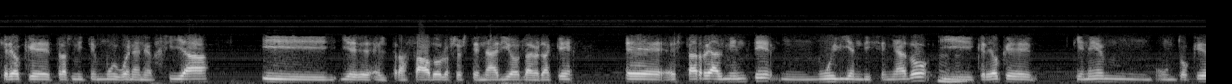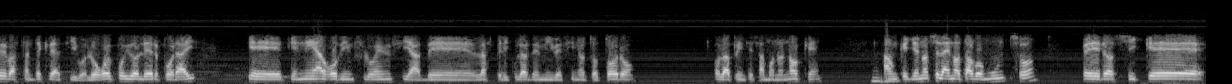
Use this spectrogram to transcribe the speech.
creo que transmite muy buena energía y, el, trazado, los escenarios, la verdad que eh, está realmente muy bien diseñado y creo que tiene un, toque bastante creativo. Luego he podido leer por ahí que tiene algo de influencia de las películas de mi vecino Totoro o la princesa Mononoke, aunque yo no se la he notado mucho, pero sí que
